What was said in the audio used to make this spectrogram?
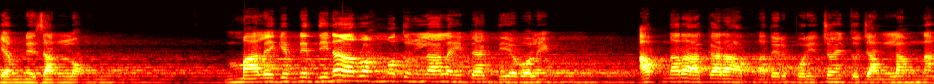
কেমনে জানলো? মালিক এমনি দিনার রহমতুল্লাহ ডাক দিয়ে বলেন আপনারা কারা? আপনাদের পরিচয় তো জানলাম না।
